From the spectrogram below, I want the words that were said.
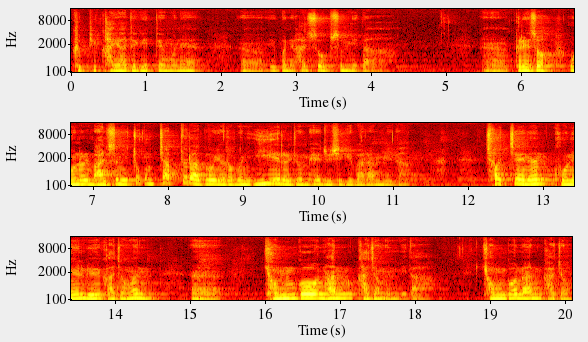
급히 가야 되기 때문에 어, 이번에 할 수 없습니다. 그래서 오늘 말씀이 조금 짧더라도 여러분 이해를 좀 해주시기 바랍니다. 첫째는 고넬류의 가정은 경건한 가정입니다. 경건한 가정.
